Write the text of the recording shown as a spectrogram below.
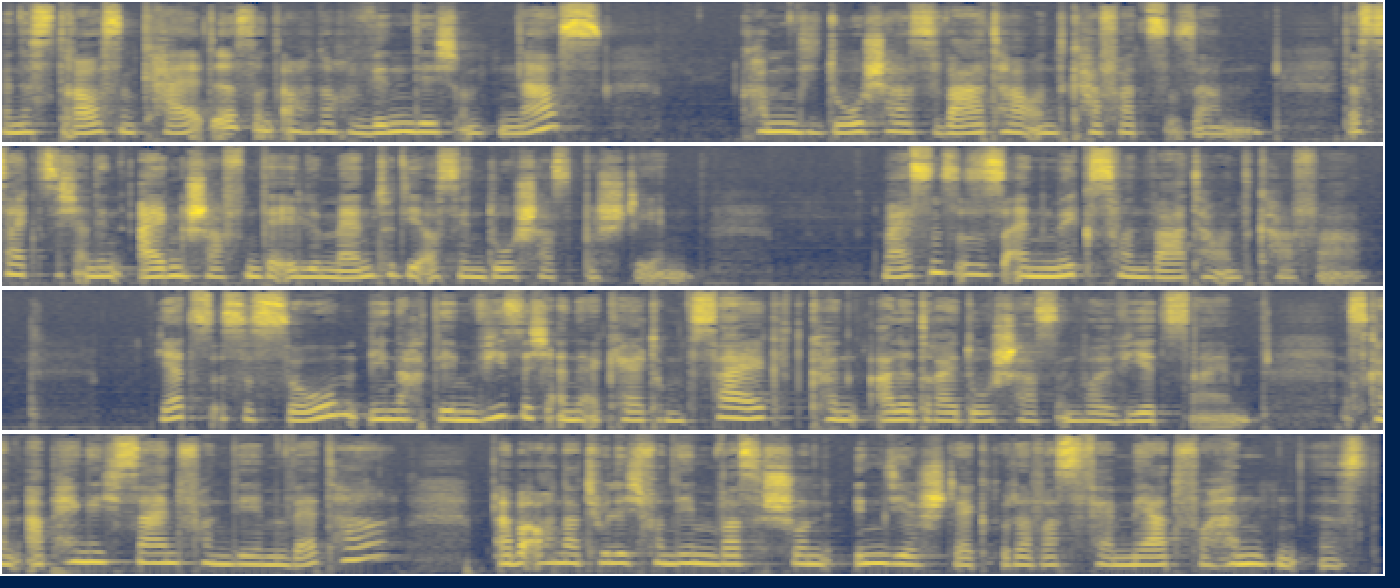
Wenn es draußen kalt ist und auch noch windig und nass, kommen die Doshas Vata und Kapha zusammen. Das zeigt sich an den Eigenschaften der Elemente, die aus den Doshas bestehen. Meistens ist es ein Mix von Vata und Kapha. Jetzt ist es so, je nachdem, wie sich eine Erkältung zeigt, können alle drei Doshas involviert sein. Es kann abhängig sein von dem Wetter, aber auch natürlich von dem, was schon in dir steckt oder was vermehrt vorhanden ist.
